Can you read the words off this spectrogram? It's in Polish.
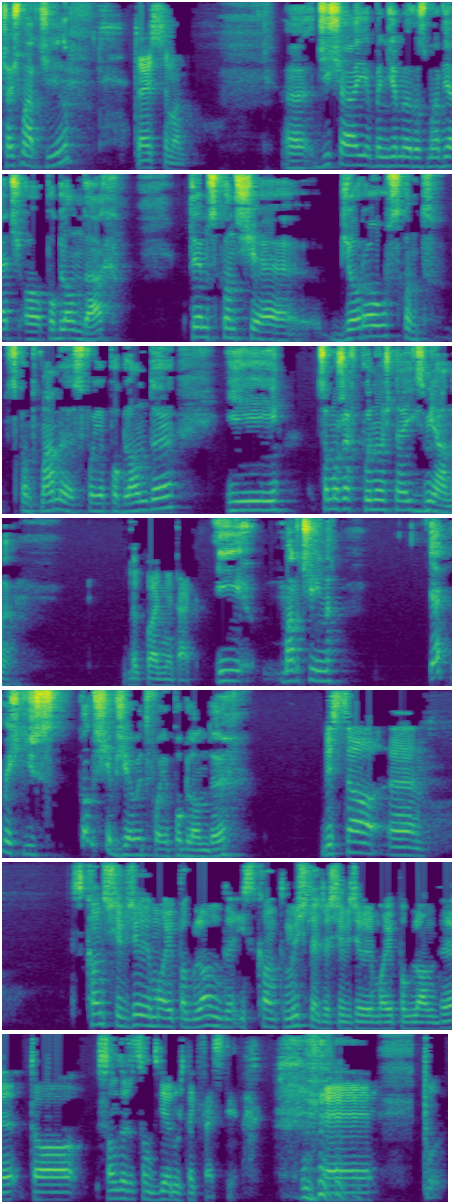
Cześć Marcin. Cześć Szymon. E, dzisiaj będziemy rozmawiać o poglądach, tym skąd się biorą, skąd, skąd mamy swoje poglądy i co może wpłynąć na ich zmianę. Dokładnie tak. I Marcin, jak myślisz, skąd się wzięły Twoje poglądy? Wiesz co, e, skąd się wzięły moje poglądy i skąd myślę, że się wzięły moje poglądy, to sądzę, że są dwie różne kwestie. E,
